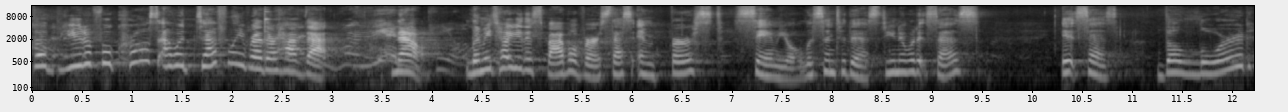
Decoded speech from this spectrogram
The beautiful cross. I would definitely rather have that. Now, let me tell you this Bible verse that's in 1 Samuel. Listen to this. Do you know what it says? It says, The Lord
